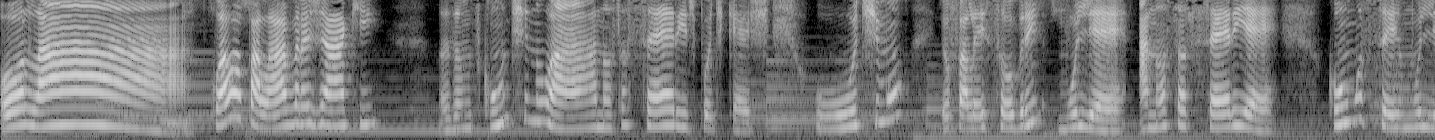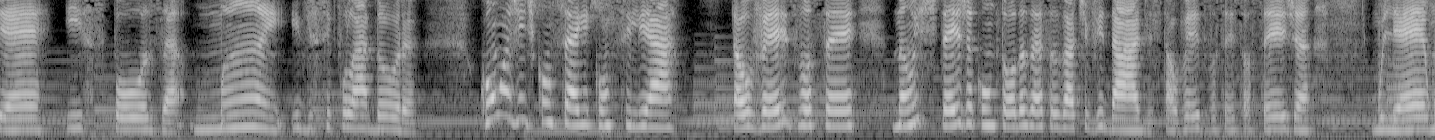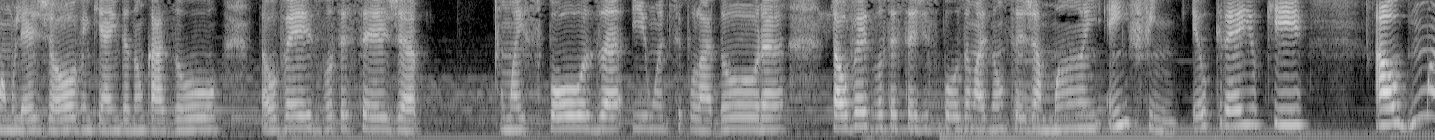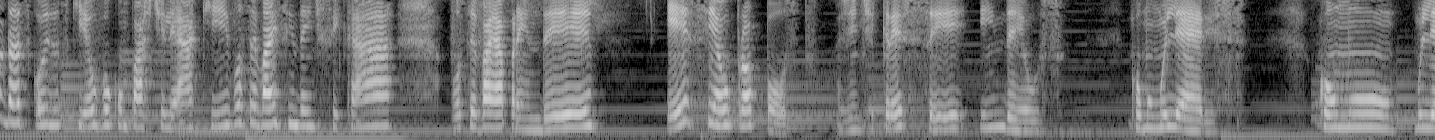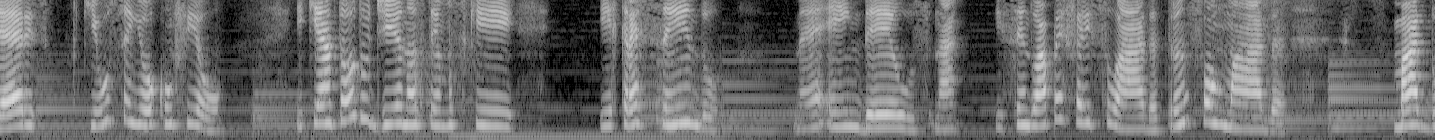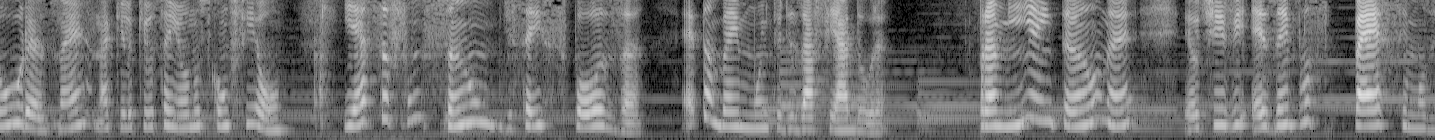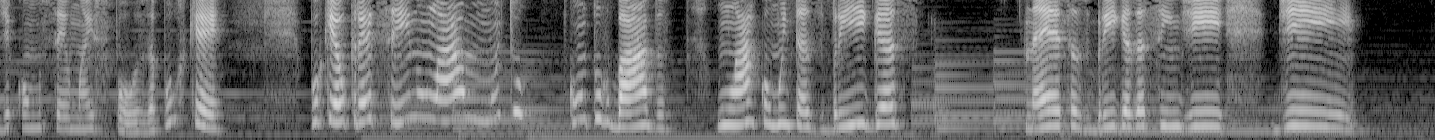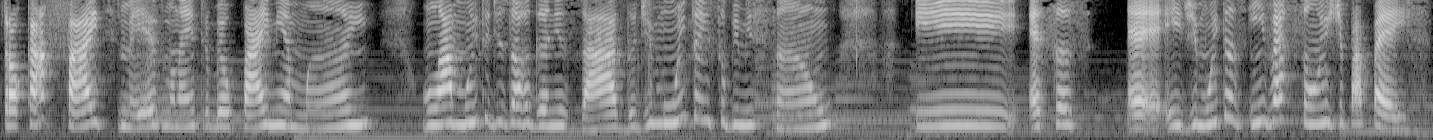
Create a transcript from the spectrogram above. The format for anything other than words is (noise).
Olá! Qual a palavra, Jaque? Nós vamos continuar a nossa série de podcast. O último eu falei sobre mulher. A nossa série é Como ser mulher esposa, mãe e discipuladora. Como a gente consegue conciliar? Talvez você não esteja com todas essas atividades, talvez você só seja mulher, uma mulher jovem que ainda não casou, talvez você seja uma esposa e uma discipuladora, talvez você seja esposa, mas não seja mãe, enfim, eu creio que algumas das coisas que eu vou compartilhar aqui você vai se identificar, você vai aprender. Esse é o propósito, a gente crescer em Deus como mulheres, como mulheres que o Senhor confiou e que a todo dia nós temos que ir crescendo, né, em Deus, na e sendo aperfeiçoada, transformada, maduras, né, naquilo que o Senhor nos confiou. E essa função de ser esposa é também muito desafiadora. Para mim, então, né, eu tive exemplos péssimos de como ser uma esposa. Por quê? Porque eu cresci num lar muito conturbado, um lar com muitas brigas, né? Essas brigas assim de de trocar fights mesmo, né, entre o meu pai e minha mãe. Um lar muito desorganizado, de muita insubmissão e essas é, e de muitas inversões de papéis.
